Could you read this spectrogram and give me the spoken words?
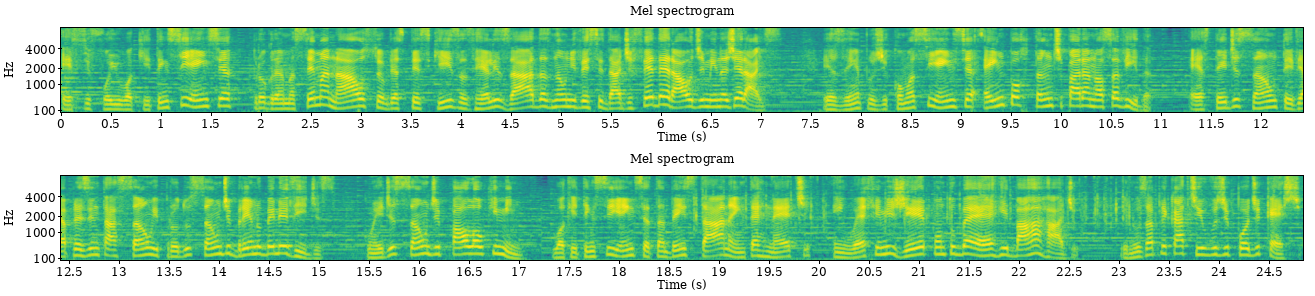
Esse foi o Aqui Tem Ciência, programa semanal sobre as pesquisas realizadas na Universidade Federal de Minas Gerais. Exemplos de como a ciência é importante para a nossa vida. Esta edição teve apresentação e produção de Breno Benevides com edição de Paulo Alquimim. O Aqui Tem Ciência também está na internet em ufmg.br/rádio e nos aplicativos de podcast.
